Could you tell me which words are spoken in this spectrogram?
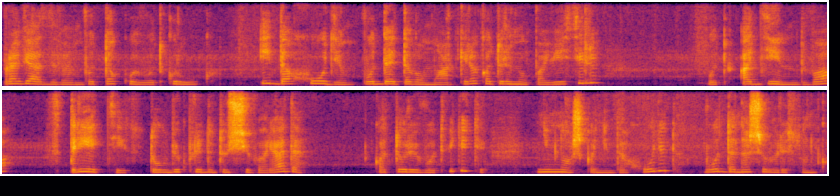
провязываем вот такой вот круг и доходим вот до этого маркера, который мы повесили. Вот один, два, в третий столбик предыдущего ряда, который вот видите, немножко не доходит вот до нашего рисунка.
